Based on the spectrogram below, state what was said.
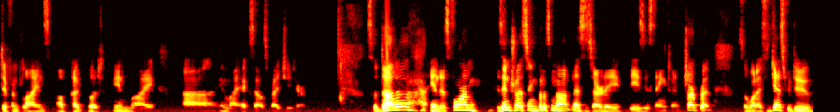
different lines of output in my, uh, in my Excel spreadsheet here. So data in this form is interesting, but it's not necessarily the easiest thing to interpret. So what I suggest we do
